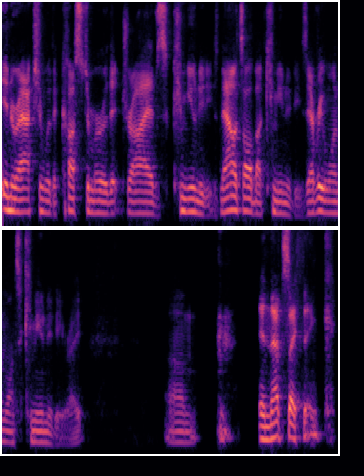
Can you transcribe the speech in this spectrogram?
interaction with a customer that drives communities. Now it's all about communities. Everyone wants a community, right? Um, and that's, I think,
